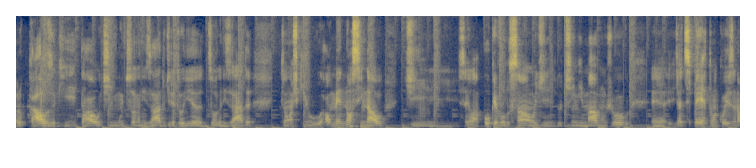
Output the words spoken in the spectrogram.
era o caos aqui e tal, time muito desorganizado, diretoria desorganizada. Então acho que o, ao menor sinal de, sei lá, pouca evolução ou de, do time mal no jogo, é, já desperta uma coisa na,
